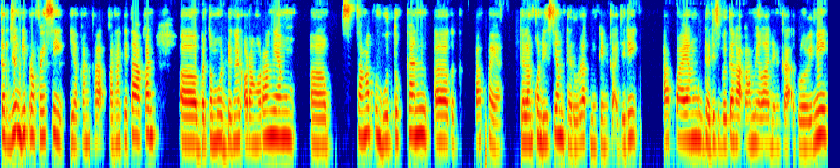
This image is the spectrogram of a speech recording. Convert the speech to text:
terjun di profesi ya kan Kak karena kita akan uh, bertemu dengan orang-orang yang uh, sangat membutuhkan uh, apa ya dalam kondisi yang darurat mungkin Kak. Jadi apa yang sudah disebutkan Kak Kamila dan Kak Glo ini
